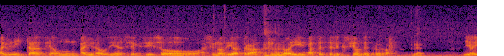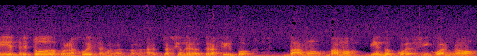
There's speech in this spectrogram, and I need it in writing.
Hay una instancia, un, hay una audiencia que se hizo hace unos días atrás, que uno ahí hace selección de pruebas. Claro. Y ahí entre todos, con la jueza, con la, actuación de la doctora Filpo, vamos, vamos viendo cuál sí, cuál no,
